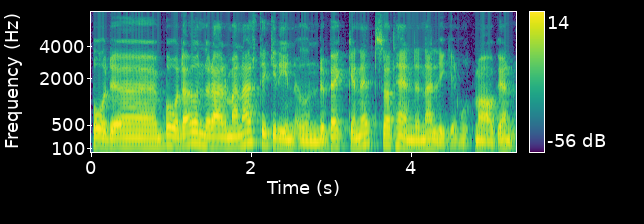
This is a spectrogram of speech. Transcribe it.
Både, båda underarmarna sticker in under bäckenet så att händerna ligger mot magen.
